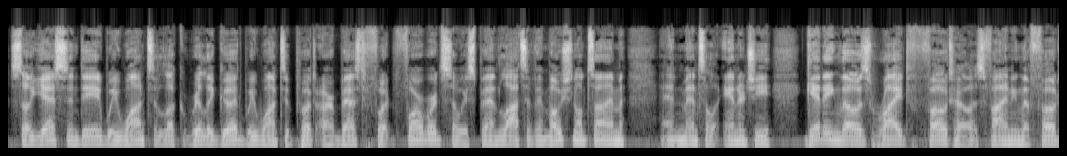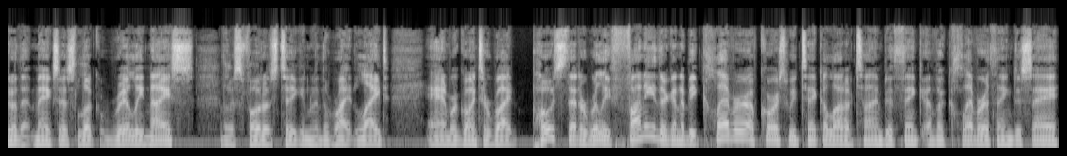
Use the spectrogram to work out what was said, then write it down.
So, yes, indeed, we want to look really good. We want to put our best foot forward. So, we spend lots of emotional time and mental energy getting those right photos, finding the photo that makes us look really nice, those photos taken with the right light. And we're going to write posts that are really funny. They're going to be clever. Of course, we take a lot of time to think of a clever thing to say.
